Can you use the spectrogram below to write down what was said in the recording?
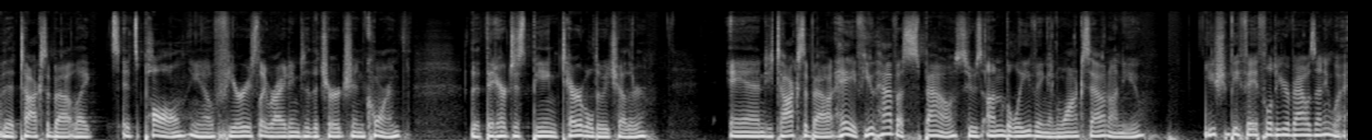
that talks about like it's, it's Paul, you know, furiously writing to the church in Corinth that they are just being terrible to each other. And he talks about, hey, if you have a spouse who's unbelieving and walks out on you, you should be faithful to your vows anyway.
